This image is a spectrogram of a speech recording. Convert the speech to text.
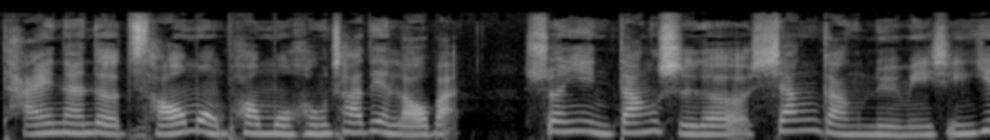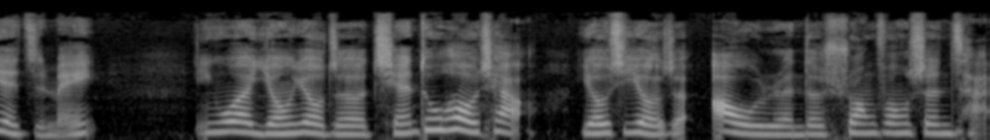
台南的草蜢泡沫红茶店老板顺应当时的香港女明星叶子楣，因为拥有着前凸后翘，尤其有着傲人的双峰身材，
